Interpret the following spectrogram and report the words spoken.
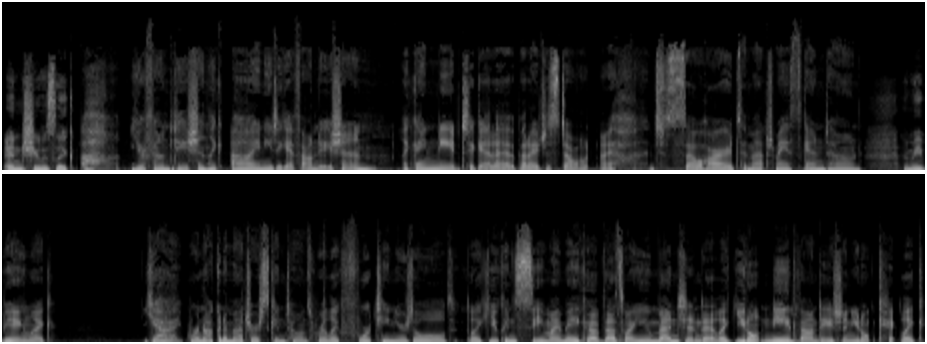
And she was like, Oh, your foundation, like, oh, I need to get foundation. Like, I need to get it, but I just don't. Ugh, it's just so hard to match my skin tone. and me being like, yeah, we're not going to match our skin tones. We're like 14 years old. Like, you can see my makeup. That's why you mentioned it. Like, you don't need foundation. You don't care. Like,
